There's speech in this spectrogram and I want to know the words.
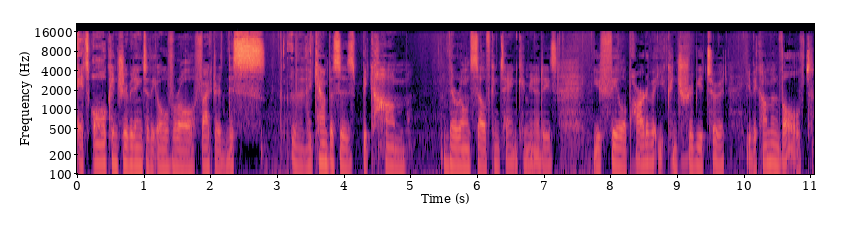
it's all contributing to the overall factor. This the campuses become their own self-contained communities. You feel a part of it, you contribute to it, you become involved.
